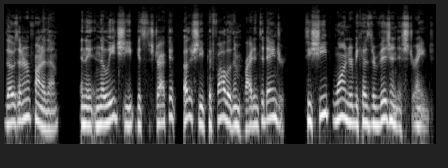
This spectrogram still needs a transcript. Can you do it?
those that are in front of them, and, they, and the lead sheep gets distracted. Other sheep could follow them right into danger. See, sheep wander because their vision is strange.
